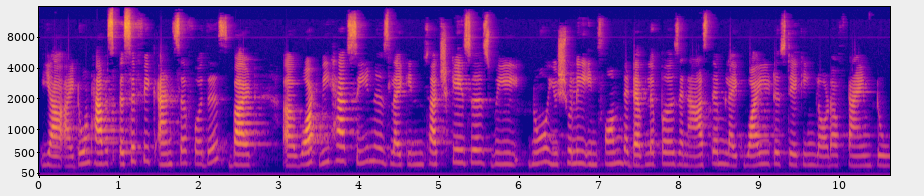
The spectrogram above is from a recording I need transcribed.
yeah I don't have a specific answer for this but uh, what we have seen is like in such cases we know usually inform the developers and ask them like why it is taking a lot of time to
